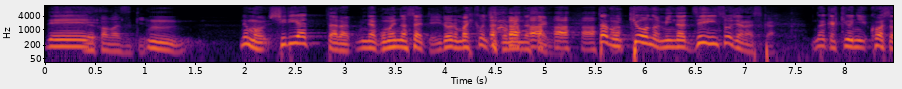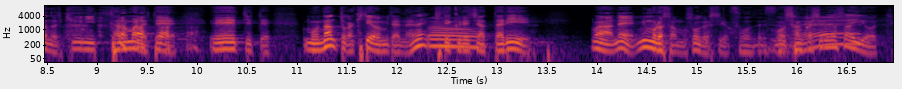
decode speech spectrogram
で、仲間好きうん。でも知り合ったらみんなごめんなさいっていろいろ巻き込んじゃごめんなさいみたいな。多分今日のみんな全員そうじゃないですか。なんか急に、小橋さんだって急に頼まれて、えーって言って、もうなんとか来てよみたいなね、来てくれちゃったり、まあね、三村さんもそうですよ。そうですよねもう参加してくださいよって。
